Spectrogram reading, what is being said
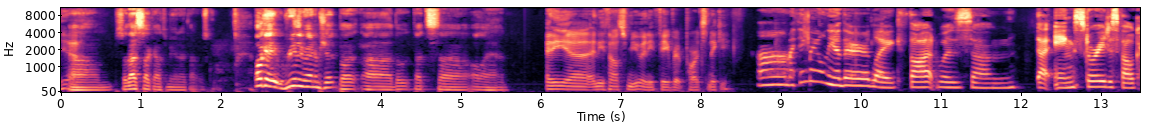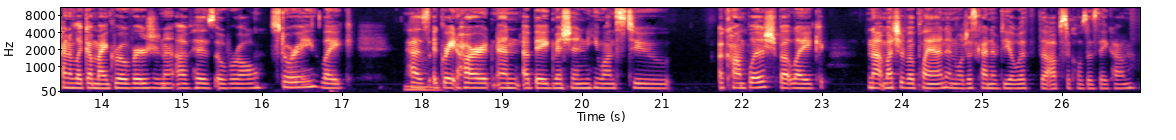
Yeah. Um, so that stuck out to me and I thought it was cool. Okay, really random shit, but uh, th- that's uh, all I had. Any uh any thoughts from you? Any favorite parts, Nikki? Um, I think my only other like thought was um that Aang story just felt kind of like a micro version of his overall story. Like has a Mm. great heart and a big mission he wants to accomplish, but like not much of a plan and we'll just kind of deal with the obstacles as they come.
